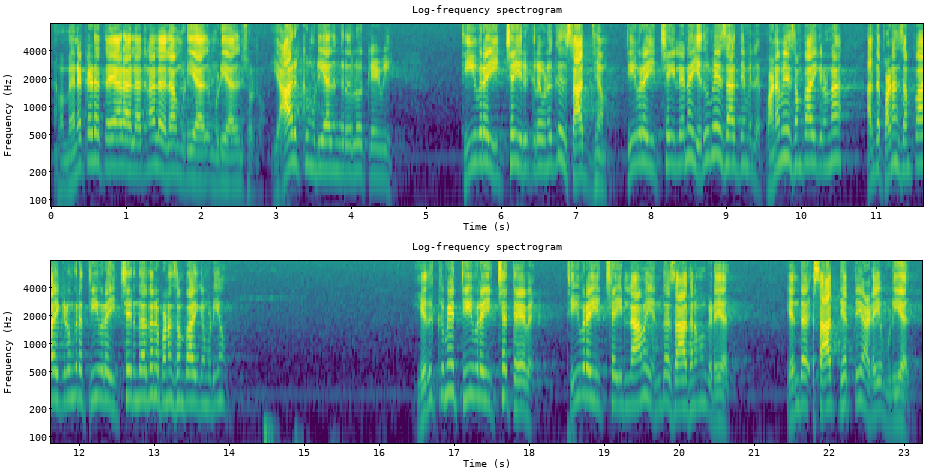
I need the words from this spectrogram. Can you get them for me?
நம்ம மெனக்கட தயாராக இல்லாதனால அதெல்லாம் முடியாது முடியாதுன்னு சொல்கிறோம் யாருக்கு முடியாதுங்கிறதுலோ கேள்வி. தீவிர இச்சை இருக்கிறவனுக்கு சாத்தியம். தீவிர இச்சை இல்லைன்னா எதுவுமே சாத்தியம் இல்லை. பணமே சம்பாதிக்கணும்னா அந்த பணம் சம்பாதிக்கணுங்கிற தீவிர இச்சை இருந்தால் தானே பணம் சம்பாதிக்க முடியும்? எதுக்குமே தீவிர இச்சை தேவை. தீவிர இச்சை இல்லாமல் எந்த சாதனமும் கிடையாது. எந்த சாத்தியத்தையும் அடைய முடியாது.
